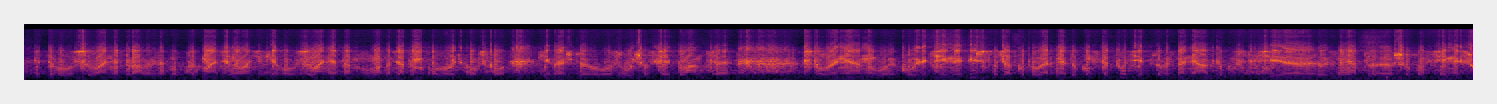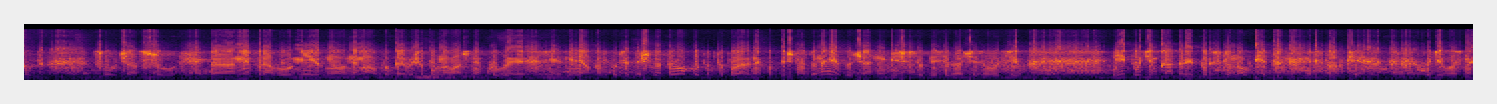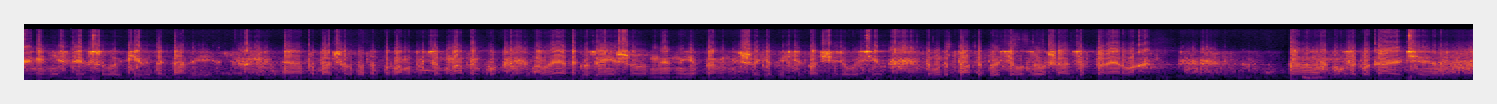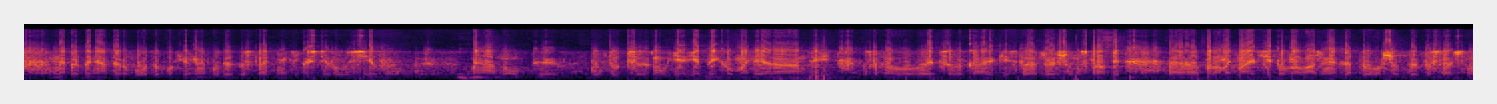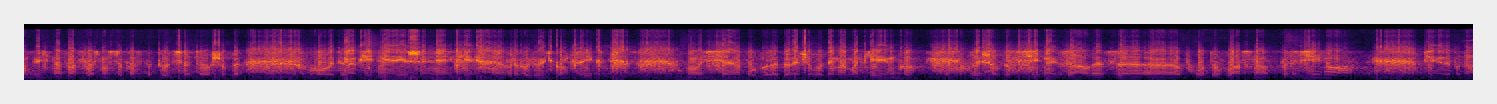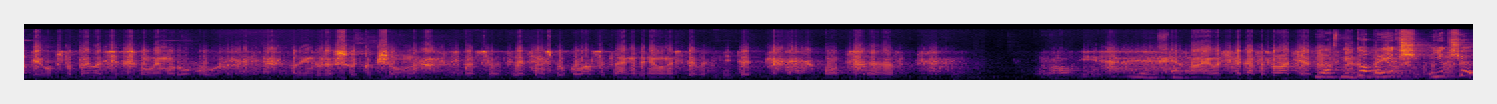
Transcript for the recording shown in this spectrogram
під голосування правильне. Ну, тут мається на увазі яке голосування. Там можна взяти Миколу Рудьковського, який врештою озвучив цей план. Це створення нової коаліційної більш спочатку повернення до конституції, про визнання акту конституції, е, визнання, е, що конституційний суд свого часу е, неправомірно, не мав перевищив повноваження, коли зміняв Конституцію 4 року, тобто повернення фактично до неї, звичайно, більшістю 226 голосів. І потім кадрові перестановки, там відставки міністрів, силовиків і так далі. І е, подальша робота парламенту в цьому напрямку. Але я так розумію, що не, не є впевнений, що є 226 голосів, тому депутати досі от залишаються в перервах. Е, Ну, закликають е, не припиняти роботу, поки не буде достатньої кількості голосів. Ну, був тут, ну, є, є приїхав Магера Андрій, заступник голови ЦВК, який стверджує, що насправді парламент має всі повноваження для того, щоб послати на 200 на 28 цю конституцію, того, щоб ухвалити необхідні рішення, які врегулюють конфлікт. Ось е, був, до речі, Володимир Макієнко зайшов до сесійної зали з е, входу власного позиційного. Всі депутати його обступили, всі тиснули йому руку, але він дуже швидко пішов на спершу, здається, не спілкувався, принаймні ми до нього не встигли підійти. От, е, ну і не знаю, ось така ситуація. Зараз Ясно. ми Добре, розуміємо, якщо, що- якщо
